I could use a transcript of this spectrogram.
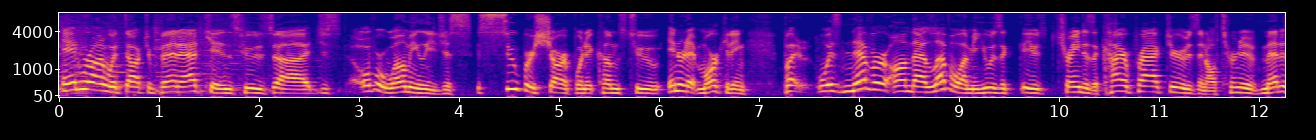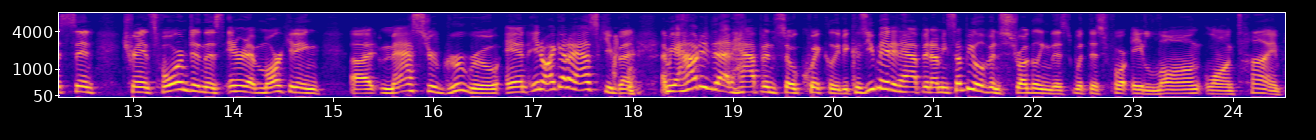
And we're on with Dr. Ben Atkins, who's uh, just overwhelmingly just super sharp when it comes to internet marketing, but was never on that level. I mean, he was a, he was trained as a chiropractor, he was in alternative medicine, transformed in this internet marketing uh, master guru. And you know, I got to ask you, Ben. I mean, how did that happen so quickly? Because you made it happen. I mean, some people have been struggling this with this for a long, long time,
